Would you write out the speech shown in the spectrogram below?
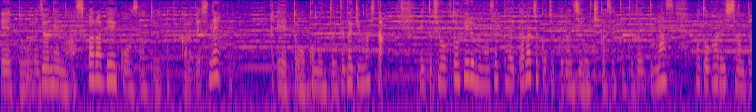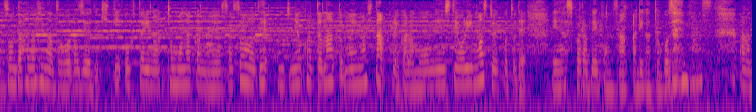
えっ、ー、とラジオネームアスパラベーコンさんという方からですね。えーと、コメントいただきました、えーと、ショートフィルムの世界からちょこちょこラジオを聞かせていただいてます。元彼氏さんと遊んだ話などをラジオで聞きお二人の友仲の良さそうで本当に良かったなと思いました。これからも応援しております。ということで、えー、アスパラベーコンさんありがとうございます。あのー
